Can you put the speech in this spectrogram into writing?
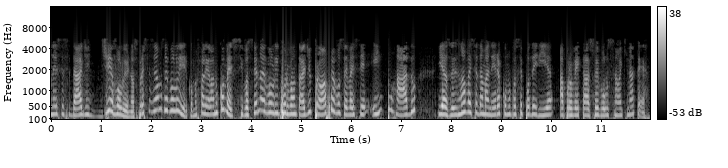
necessidade de evoluir. Nós precisamos evoluir, como eu falei lá no começo. Se você não evoluir por vontade própria, você vai ser empurrado e às vezes não vai ser da maneira como você poderia aproveitar a sua evolução aqui na Terra.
